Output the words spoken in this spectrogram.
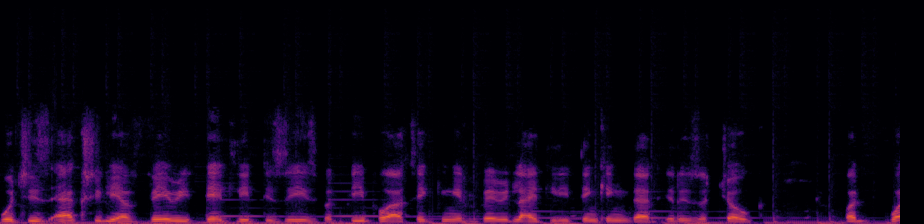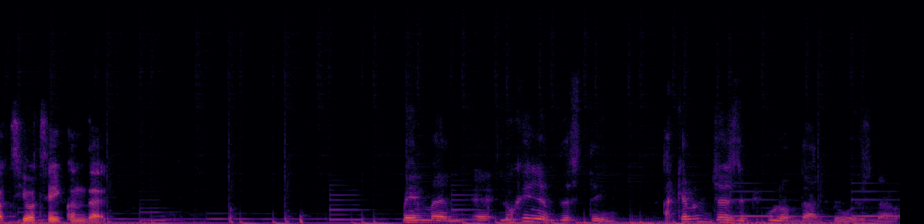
which is actually a very deadly disease, but people are taking it very lightly, thinking that it is a joke. But what's your take on that? Main man, uh, looking at this thing, I cannot judge the people on that because now,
